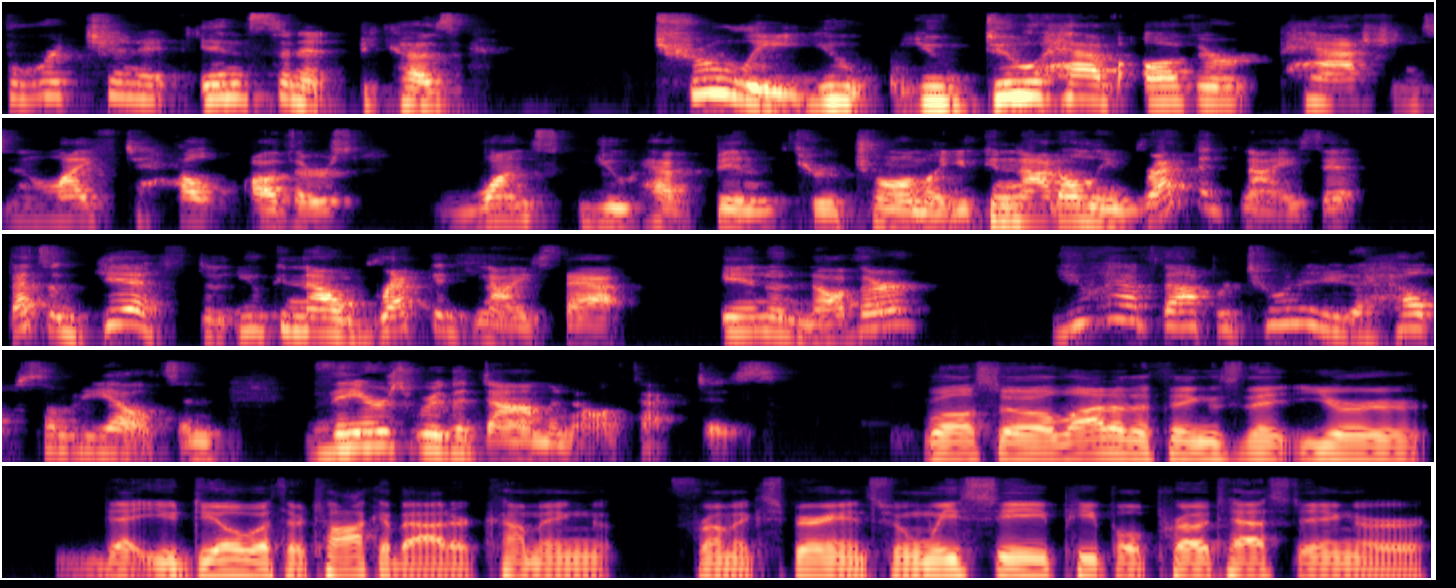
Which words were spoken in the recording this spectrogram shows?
fortunate incident because truly you you do have other passions in life to help others once you have been through trauma you can not only recognize it that's a gift that you can now recognize that in another. You have the opportunity to help somebody else and there's where the domino effect is. Well so a lot of the things that you're that you deal with or talk about are coming from experience. When we see people protesting or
